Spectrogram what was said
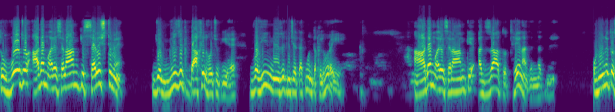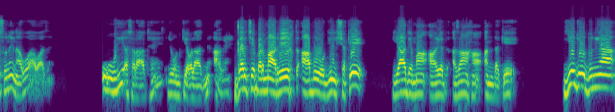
تو وہ جو آدم علیہ السلام کی سرشت میں جو میوزک داخل ہو چکی ہے وہی میوزک نیچے تک منتقل ہو رہی ہے۔ آدم علیہ السلام کے اجزاء تو تھے نا جنت میں۔ انہوں نے تو سنے نا وہ آوازیں۔ وہی اثرات ہیں جو ان کی اولاد میں آ گئے۔ گرچہ برما ریخت آبو گل شکے، یاد ماں آید ازاں اندکے۔ یہ جو دنیا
